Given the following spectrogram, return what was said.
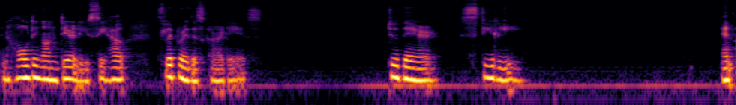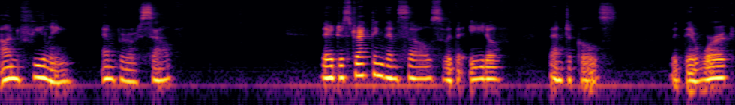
and holding on dearly. You see how slippery this card is to their steely and unfeeling Emperor self. They're distracting themselves with the Eight of Pentacles, with their work,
